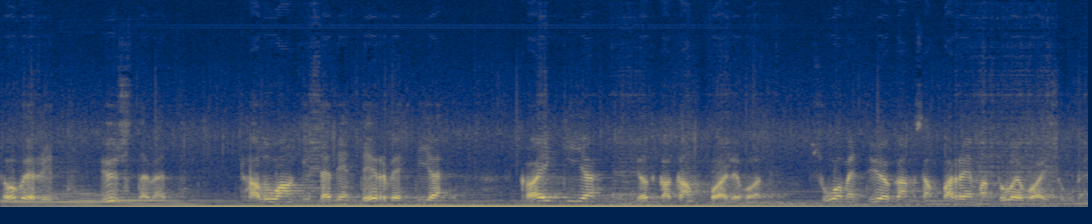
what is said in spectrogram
Toverit, ystävät, haluankin täten tervehtiä kaikkia, jotka kamppailevat Suomen työkansan paremman tulevaisuuden,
